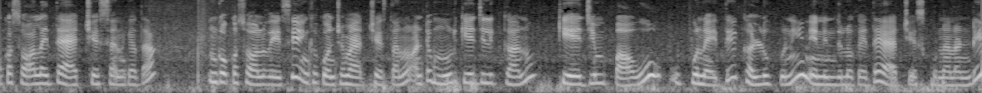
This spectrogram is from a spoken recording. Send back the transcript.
ఒక సాల్ అయితే యాడ్ చేశాను కదా ఇంకొక సాల్ వేసి ఇంకా కొంచెం యాడ్ చేస్తాను. అంటే మూడు కేజీలకు గాను కేజీ పావు ఉప్పునైతే కళ్ళుప్పుని నేను ఇందులోకి అయితే యాడ్ చేసుకున్నానండి.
